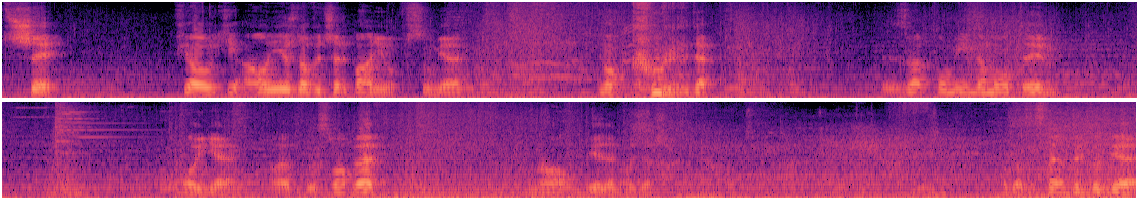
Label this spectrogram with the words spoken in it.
trzy fiolki, a oni już na wyczerpaniu w sumie. No kurde! Zapominam o tym. Oj nie, ale to było słabe. No, jeden chociaż. Dobra, zostają tylko dwie.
